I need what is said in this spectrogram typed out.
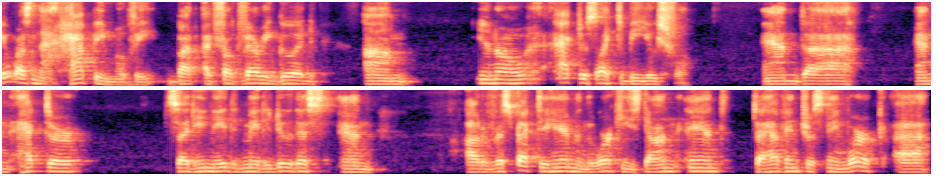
it wasn't a happy movie, but I felt very good. Um, you know, actors like to be useful, and uh, and Hector said he needed me to do this, and out of respect to him and the work he's done, and to have interesting work, uh,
